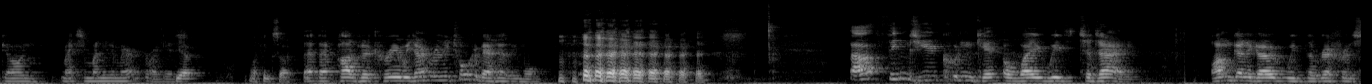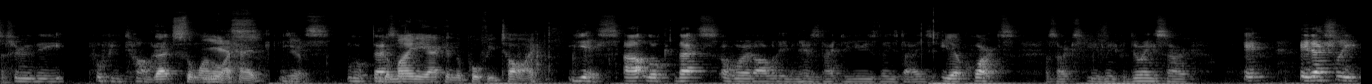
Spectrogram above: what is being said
go and make some money in America. I guess. Yep. I think so. That that part of her career we don't really talk about anymore. Uh, things you couldn't get away with today. I'm going to go with the reference to the puffy tie. That's the one Yes. I had. yes. Look, that's the maniac in the puffy tie. yes. Uh, look, that's a word I would even hesitate to use these days in Yep. quotes. So excuse me for doing so. It it actually,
